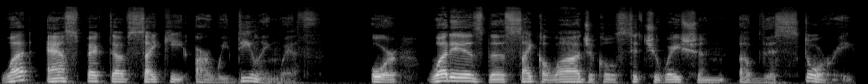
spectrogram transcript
what aspect of psyche are we dealing with? Or what is the psychological situation of this story?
